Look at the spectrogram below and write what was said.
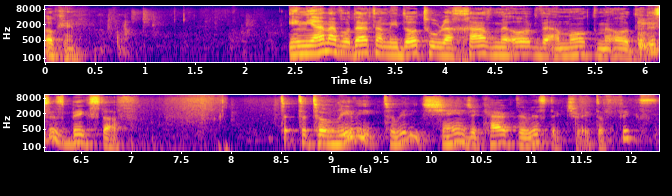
Okay. עניין עבודת המידות הוא רחב מאוד ועמוק מאוד. This is big stuff. To, to, to, really, to really change a characteristic trait, to fix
